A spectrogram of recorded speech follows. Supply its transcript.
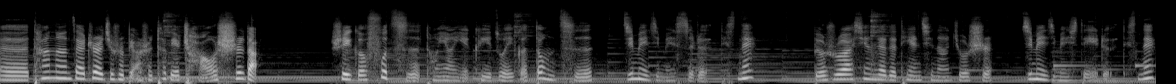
呃，它呢在这儿就是表示特别潮湿的，是一个副词，同样也可以做一个动词。ジメジメするですね。比如说现在的天气呢，就是ジメジメしているですね。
